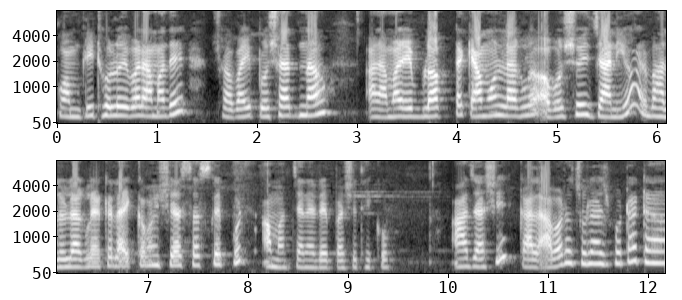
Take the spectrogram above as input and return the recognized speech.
কমপ্লিট হলো। এবার আমাদের সবাই প্রসাদ নাও। আর আমার এই ব্লগটা কেমন লাগল অবশ্যই জানিও। আর ভালো লাগলে একটা লাইক কমেন্ট শেয়ার সাবস্ক্রাইব করে আমার চ্যানেলের পাশে থেকো। আজ আসি, কাল আবারও চলে আসব। টাটা!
